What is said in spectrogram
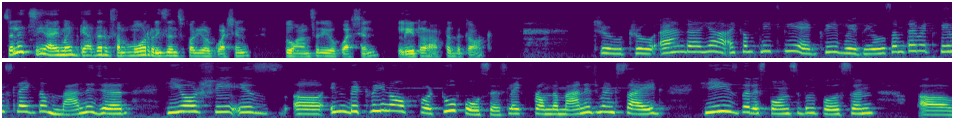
So let's see, I might gather some more reasons for your question to answer your question later after the talk. True, true. And uh, yeah, I completely agree with you. Sometimes it feels like the manager, he or she is uh, in between of uh, two forces. Like from the management side, he is the responsible person. Uh,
